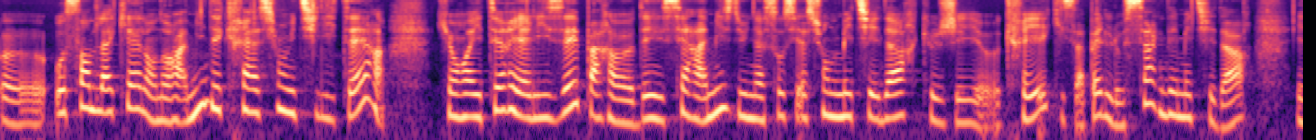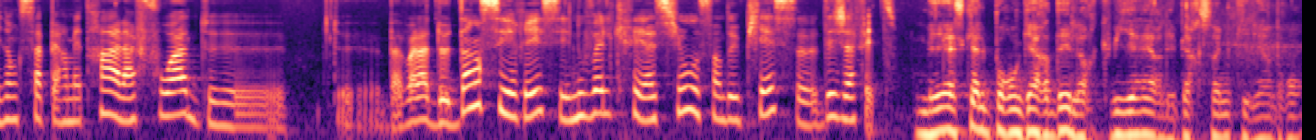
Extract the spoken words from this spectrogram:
euh, au sein de laquelle on aura mis des créations utilitaires qui auront été réalisées par euh, des céramistes d'une association de métiers d'art que j'ai créée qui s'appelle le Cercle des métiers d'art. Et donc ça permettra à la fois de de, bah voilà, de d'insérer ces nouvelles créations au sein de pièces déjà faites. Mais est-ce qu'elles pourront garder leur cuillère, les personnes qui viendront?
